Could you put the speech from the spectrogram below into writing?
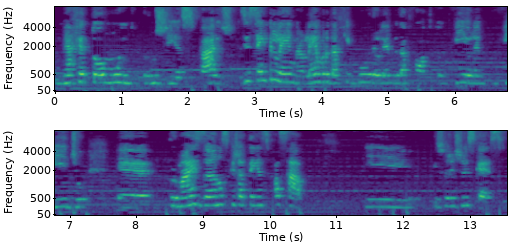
me afetou muito por uns dias, vários dias. E sempre lembro, eu lembro da figura, eu lembro da foto que eu vi, eu lembro do vídeo, é, por mais anos que já tenha se passado. E isso a gente não esquece.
